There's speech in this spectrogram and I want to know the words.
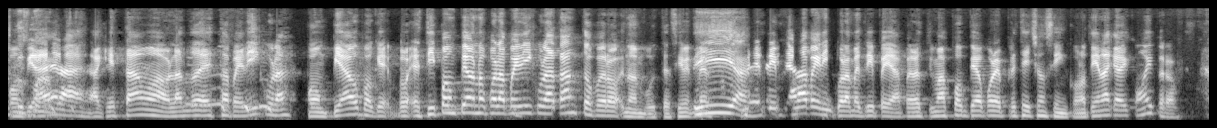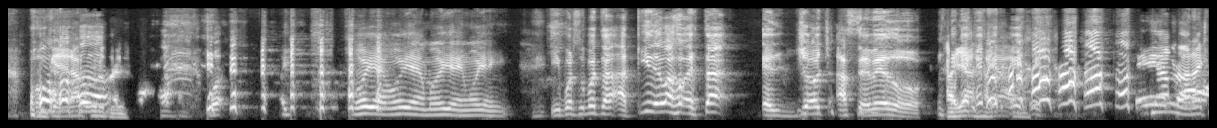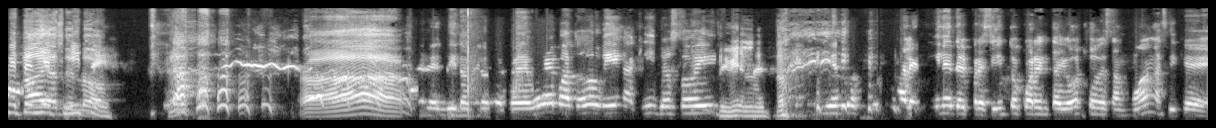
Pompeadera, aquí estamos hablando de esta película, pompeado, porque estoy pompeado no por la película tanto, pero no, embuste, sí, me, me, tripea la película, me tripea, pero estoy más pompeado por el PlayStation 5. No tiene nada que ver con hoy, pero brutal. Muy bien, muy bien, muy bien, muy bien. Y por supuesto, aquí debajo está el George Acevedo. Allá, allá. eh, ahora es que entendí el chiste. Ah. Bendito que no se puede. Huepa, todo bien aquí. Yo estoy Estoy bien lento. viendo maletines del precinto 48 de San Juan, así que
